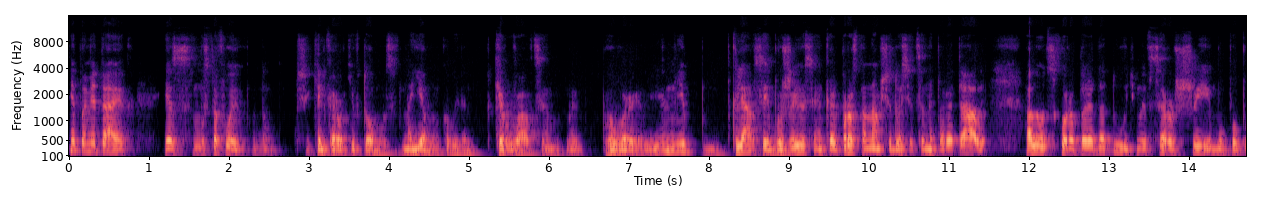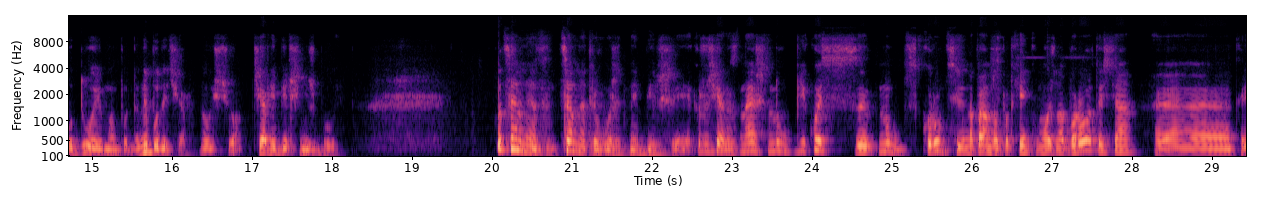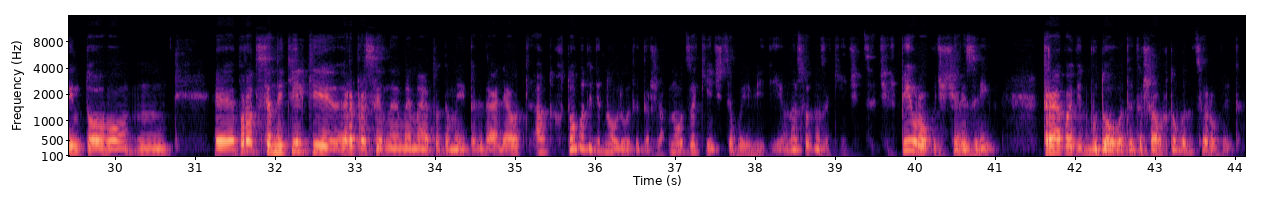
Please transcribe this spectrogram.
Я пам'ятаю, як я з Мустафою ну, ще кілька років тому з наємом, коли він керував цим, ми говорили. Він мені клявся і божився. Він каже, просто нам ще досі це не передали. Але от скоро передадуть, ми все розшиємо, побудуємо, не буде черг. Ну і що? Черги більше, ніж були. Оце мене, це мене тривожить найбільше. Я кажу ще раз, знаєш, ну якось ну, з корупцією, напевно, потихеньку можна боротися. Е, крім того, е, боротися не тільки репресивними методами і так далі. А от, а от хто буде відновлювати державу? Ну, от закінчаться бойові дії. У нас одно закінчиться. Через півроку чи через рік треба відбудовувати державу. Хто буде це робити?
